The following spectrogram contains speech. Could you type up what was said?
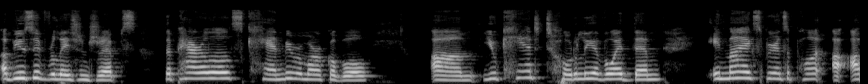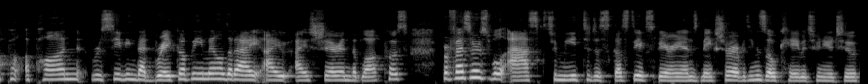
abusive relationships. The parallels can be remarkable. Um, you can't totally avoid them. In my experience, upon uh, up, upon receiving that breakup email that I, I I share in the blog post, professors will ask to meet to discuss the experience, make sure everything's okay between you two.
